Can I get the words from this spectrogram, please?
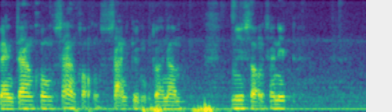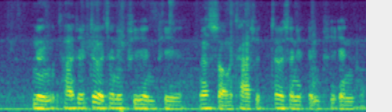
บ่งตามโครงสร้างของสารกึ่งตัวนำมี 2 ชนิด 1. ทรานซิสเตอร์ชนิด PNP และ 2. ทรานซิสเตอร์ชนิด NPN ครับ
